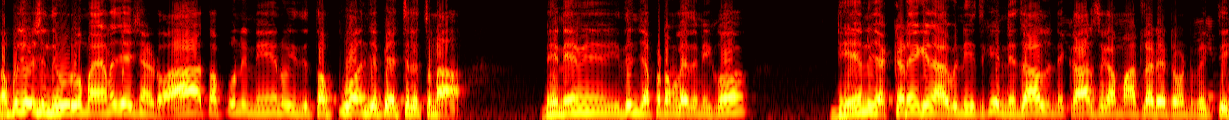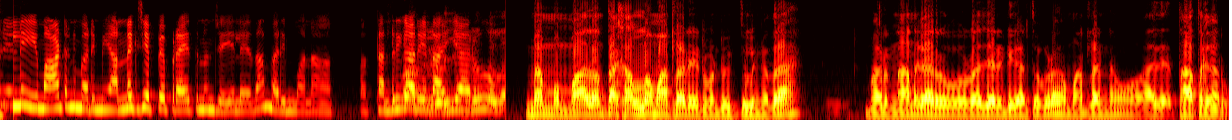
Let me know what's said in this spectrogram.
తప్పు చేసింది ఎవరు? మా ఆయన చేశాడు. ఆ తప్పుని నేను ఇది తప్పు అని చెప్పి హెచ్చరిస్తున్నా. నేనేమి ఇదని చెప్పటం లేదు మీకు? నేను ఎక్కడెగిన అవినీతికి నిజాలు నికార్సుగా మాట్లాడేటువంటి వ్యక్తి. ఈ మాటని మరి మీ అన్నకి చెప్పే ప్రయత్నం చేయలేదా? మరి మన తండ్రి గారు ఇలా అయ్యారు? మేము మాదంతా కళ్ళలో మాట్లాడేటువంటి వ్యక్తులం కదా. మరి నాన్నగారు రాజారెడ్డి గారితో కూడా మాట్లాడినాము అదే తాతగారు.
